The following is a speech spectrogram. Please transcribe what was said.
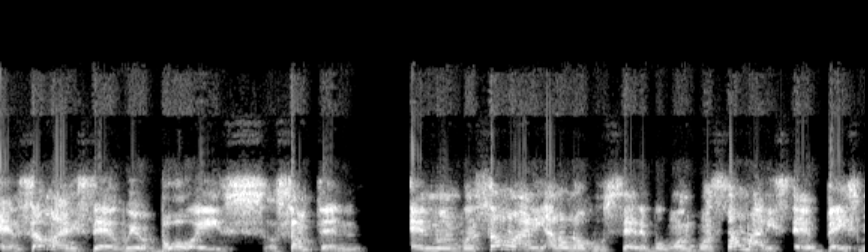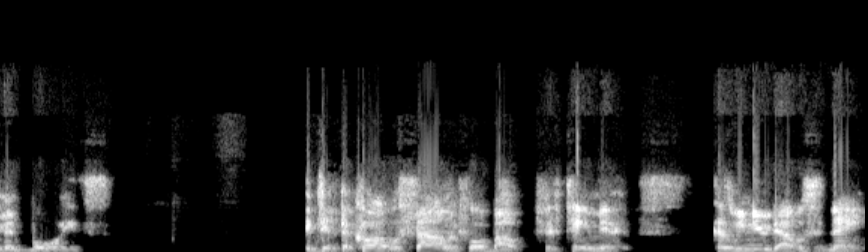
and somebody said we are boys or something. And when when somebody, I don't know who said it, but when when somebody said basement boys, it just the car was silent for about 15 minutes because we knew that was his name.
